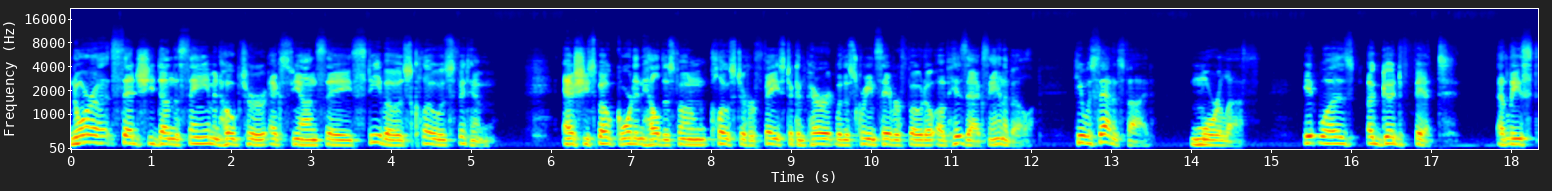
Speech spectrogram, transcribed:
Nora said she'd done the same and hoped her ex fiance Stevo's clothes fit him. As she spoke, Gordon held his phone close to her face to compare it with a screensaver photo of his ex, Annabelle. He was satisfied, more or less. It was a good fit, at least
